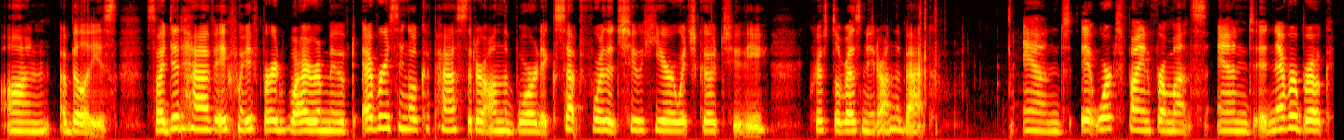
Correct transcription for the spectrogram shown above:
on abilities. So I did have a Wavebird where I removed every single capacitor on the board except for the two here which go to the crystal resonator on the back. And it worked fine for months and it never broke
